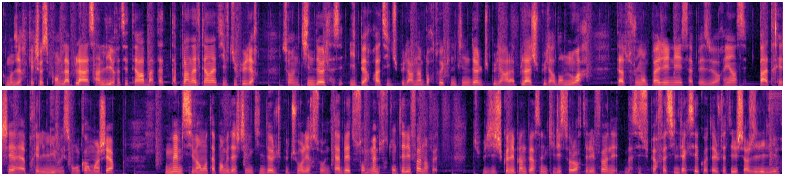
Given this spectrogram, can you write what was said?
comment dire, quelque chose qui prend de la place, un livre, etc., bah t'as as plein d'alternatives. Tu peux lire sur une Kindle, ça c'est hyper pratique. Tu peux lire n'importe où avec une Kindle, tu peux lire à la plage, tu peux lire dans le noir. T'es absolument pas gêné, ça pèse rien, c'est pas très cher et après les livres ils sont encore moins chers. Même si vraiment tu n'as pas envie d'acheter une Kindle, tu peux toujours lire sur une tablette, ou même sur ton téléphone en fait. Je connais plein de personnes qui lisent sur leur téléphone et bah, c'est super facile d'accès. Tu as juste à télécharger les livres,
